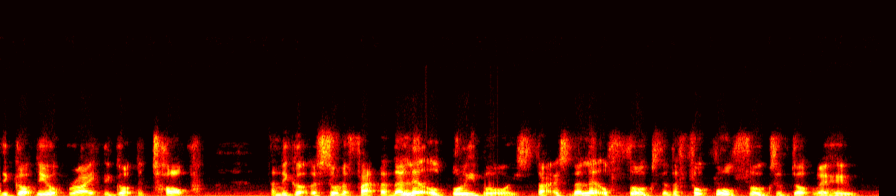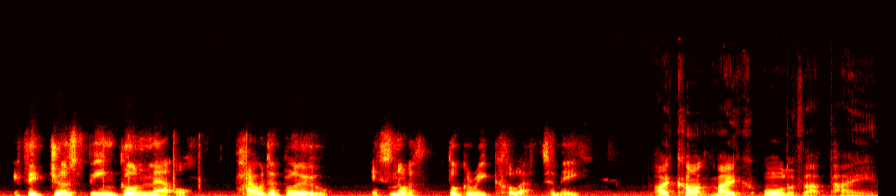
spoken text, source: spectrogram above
they got the upright, they got the top, and they got the sort of fact that they're little bully boys. That is, they're little thugs. They're the football thugs of Doctor Who. If they'd just been gunmetal, powder blue, it's not a thuggery colour to me. I can't make all of that pain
